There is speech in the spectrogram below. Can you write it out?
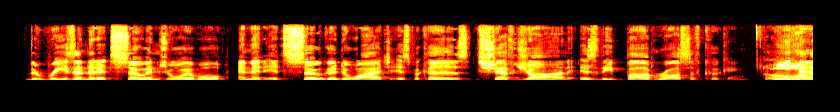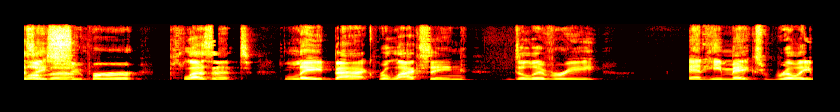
The reason that it's so enjoyable and that it's so good to watch is because Chef John is the Bob Ross of cooking. Oh, he I has love a that. super pleasant, laid back, relaxing delivery and he makes really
